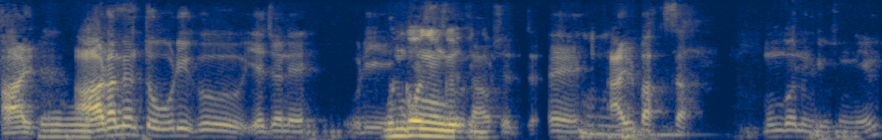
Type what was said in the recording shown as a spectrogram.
R 오. R 하면 또 우리 그 예전에 우리 문건영 교수님. 나오셨던 예, 음. R 박사 문건웅 교수님.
